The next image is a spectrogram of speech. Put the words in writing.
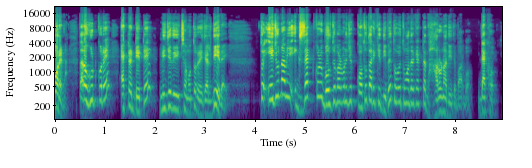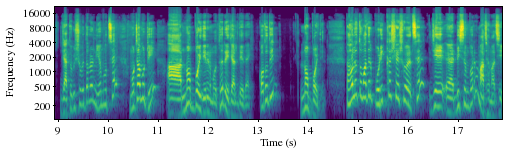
করে না। তারা হুট করে একটা ডেটে নিজেদের ইচ্ছা মতো রেজাল্ট দিয়ে দেয়। তো এই জন্য আমি এক্স্যাক্ট করে বলতে পারব না যে কত তারিখে দিবে, তবে তোমাদেরকে একটা ধারণা দিতে পারব। দেখো, জাতীয় বিশ্ববিদ্যালয়ের নিয়ম হচ্ছে মোটামুটি নব্বই দিনের মধ্যে রেজাল্ট দিয়ে দেয়। কতদিন? নব্বই দিন। তাহলে তোমাদের পরীক্ষা শেষ হয়েছে যে ডিসেম্বরের মাঝামাঝি।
